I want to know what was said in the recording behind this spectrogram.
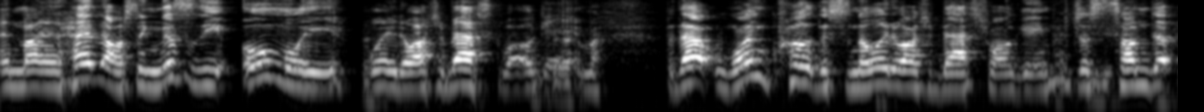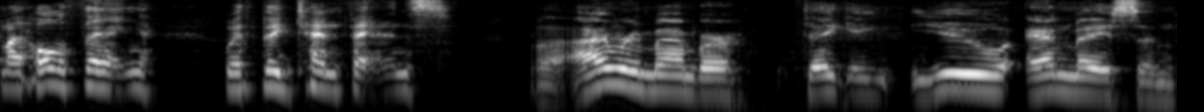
In my head, I was thinking, "This is the only way to watch a basketball game." But that one quote, "This is no way to watch a basketball game," has just summed up my whole thing with Big Ten fans. Well, I remember taking you and Mason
